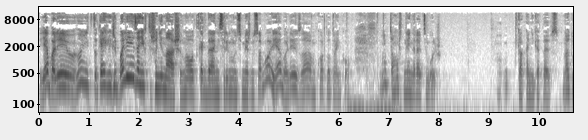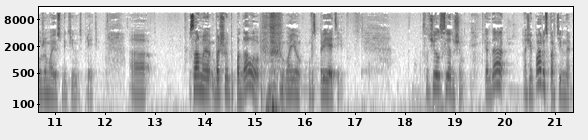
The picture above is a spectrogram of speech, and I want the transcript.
Я болею, ну, не, я, конечно, болею за них, потому что они наши, но вот когда они соревнуются между собой, я болею за Мухортова Транькова. Ну, потому что мне не нравится больше, как они катаются. Но это уже мое субъективное восприятие. Самое большое попадало в моем восприятии случилось следующим. Когда вообще пары спортивные,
